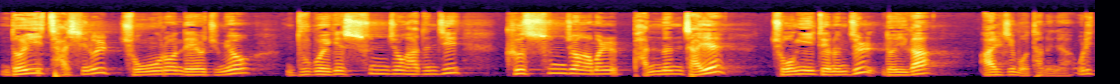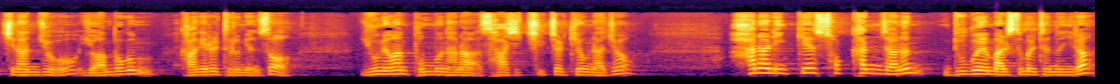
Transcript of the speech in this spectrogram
너희 자신을 종으로 내어주며 누구에게 순종하든지 그 순종함을 받는 자의 종이 되는 줄 너희가 알지 못하느냐. 우리 지난주 요한복음 강의를 들으면서 유명한 본문 하나 47절 기억나죠? 하나님께 속한 자는 누구의 말씀을 듣느니라?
